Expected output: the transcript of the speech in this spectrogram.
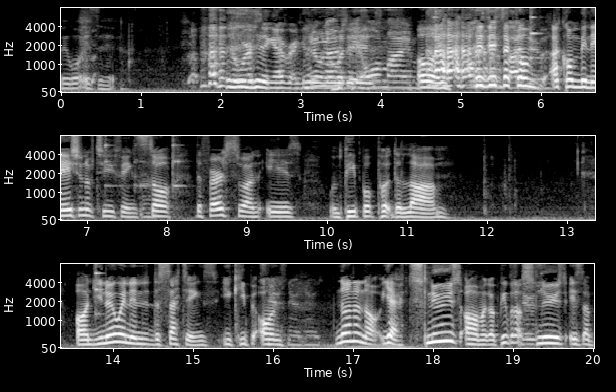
Wait, what is it? the worst thing ever. and You You don't know what it say all my Oh, because it's a I com- a combination of two things. So the first one is when people put the alarm on. You know when in the settings you keep it on. Snooze, snooze, snooze. No, no, no. Yeah, snooze. Oh my god, people that Snooze. snooze is a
